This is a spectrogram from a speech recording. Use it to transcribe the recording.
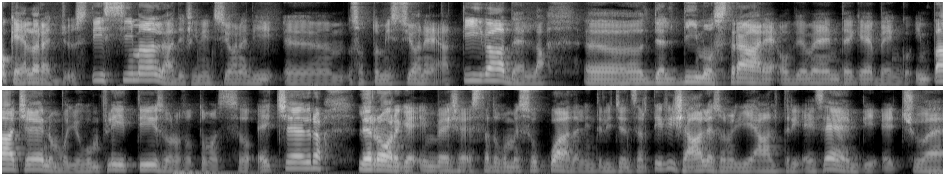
Ok, allora giustissima la definizione di eh, sottomissione attiva, della, eh, del dimostrare ovviamente che vengo in pace, non voglio conflitti, sono sottomesso, eccetera. L'errore che invece è stato commesso qua dall'intelligenza artificiale sono gli altri esempi, e cioè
